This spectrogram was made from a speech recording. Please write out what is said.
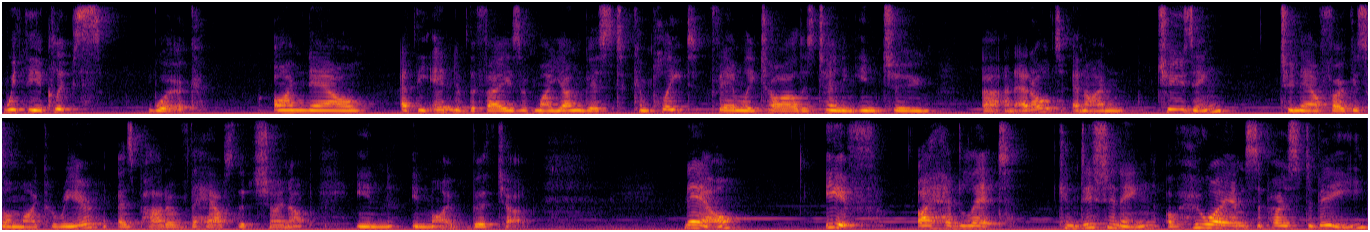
with the eclipse work, I'm now at the end of the phase of my youngest complete family child is turning into uh, an adult, and I'm choosing to now focus on my career as part of the house that's shown up in in my birth chart. Now, if I had let conditioning of who I am supposed to be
